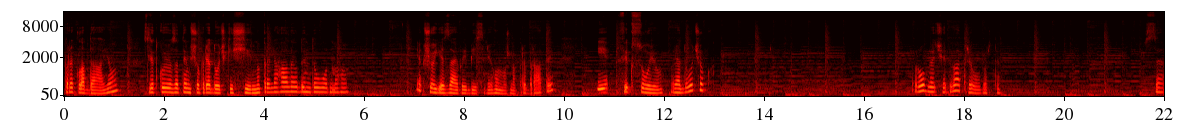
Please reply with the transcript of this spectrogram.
Прикладаю, слідкую за тим, щоб рядочки щільно прилягали один до одного. Якщо є зайвий бісер, його можна прибрати. І фіксую рядочок роблячи 2-3 оберти. Все,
